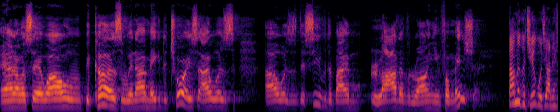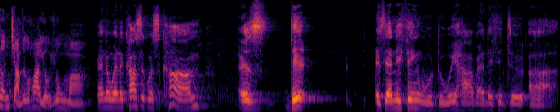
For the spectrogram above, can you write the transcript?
And I would say, well, because when I make the choice, I was I was deceived by a lot of wrong information. 当那个结果降临的时候，你讲这个话有用吗？ And when the consequence come, is there is anything? Do we have anything to? Uh,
